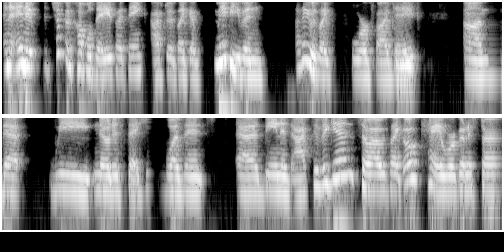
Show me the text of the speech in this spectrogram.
and and it, it took a couple days, I think, after like a maybe even I think it was like four or five days um, that we noticed that he wasn't uh, being as active again. So I was like, okay, we're going to start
